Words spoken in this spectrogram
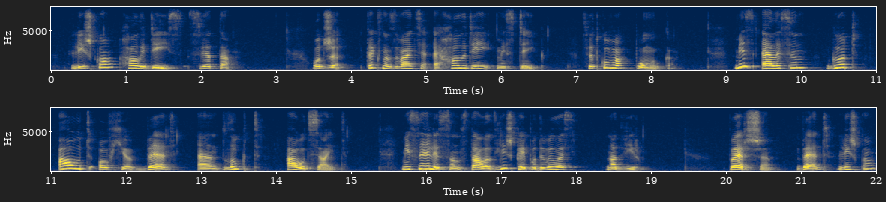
– ліжко. Holidays – свята. Отже, текст називається A Holiday Mistake. Святкова помилка. Miss Ellison got out of her bed and looked outside. Міс Елісон встала з ліжка і подивилась на двір. Перше bed – ліжко,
